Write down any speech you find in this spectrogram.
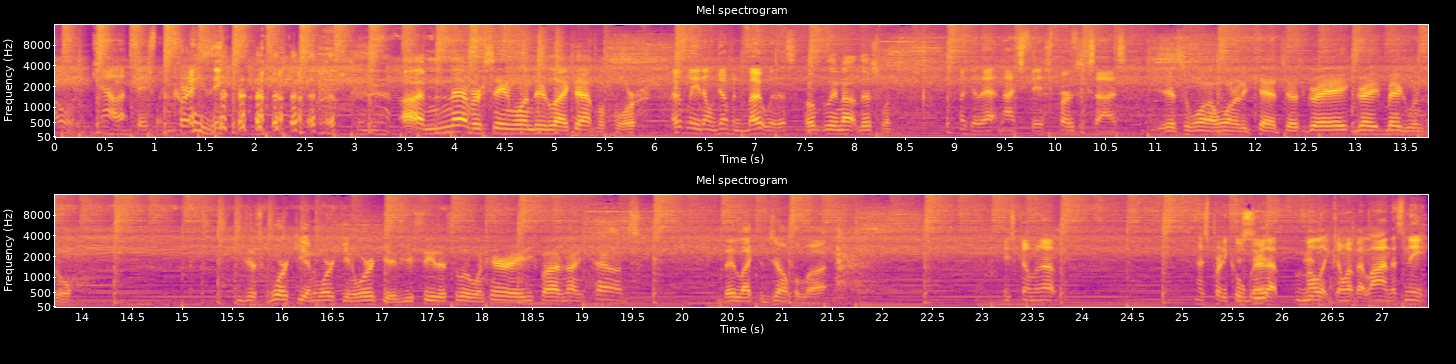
Holy cow, that fish went crazy. I've never seen one do like that before. Hopefully he don't jump in the boat with us. Hopefully not this one. Look at that nice fish, perfect size. It's the one I wanted to catch. Those great, great big ones will just work you and work you and work you. If you see this little one here, 85, 90 pounds, they like to jump a lot. He's coming up. That's pretty cool, You see Bear. it? That mullet come up that line. That's neat.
